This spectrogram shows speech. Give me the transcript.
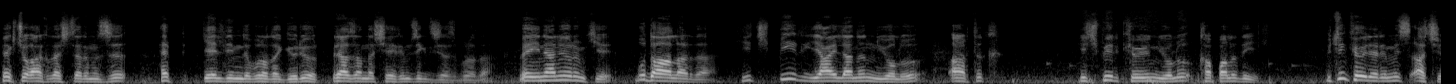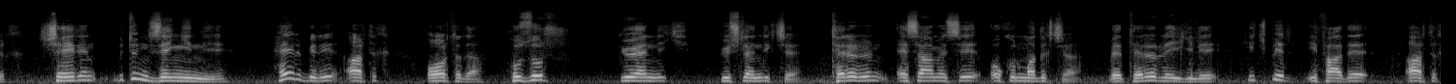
Pek çok arkadaşlarımızı hep geldiğimde burada görüyorum. Birazdan da şehrimize gideceğiz burada. Ve inanıyorum ki bu dağlarda hiçbir yaylanın yolu artık hiçbir köyün yolu kapalı değil. Bütün köylerimiz açık. Şehrin bütün zenginliği her biri artık ortada. Huzur, güvenlik güçlendikçe, terörün esamesi okunmadıkça ve terörle ilgili hiçbir ifade artık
